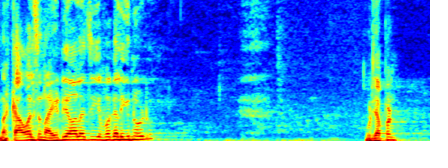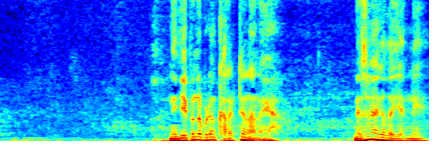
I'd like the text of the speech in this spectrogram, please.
నాకు కావాల్సిన ఐడియాలజీ ఇవ్వగలిగినోడు. ఇప్పుడు చెప్పండి. నేను చెప్పినప్పుడేం కరెక్టే నాన్నయ్య? నిజమే కదా ఇవన్నీ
